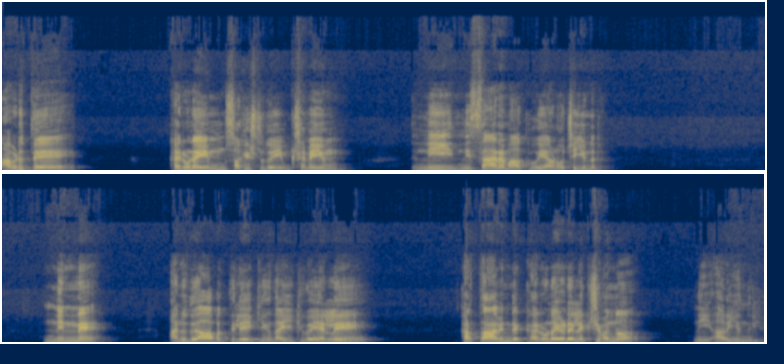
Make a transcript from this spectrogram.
അവിടുത്തെ കരുണയും സഹിഷ്ണുതയും ക്ഷമയും നീ നിസ്സാരമാക്കുകയാണോ ചെയ്യുന്നത്? നിന്നെ അനുതാപത്തിലേക്ക് നയിക്കുകയല്ലേ? കർത്താവിന്റെ കരുണയുടെ ലക്ഷ്യമെന്ന് നീ അറിയുന്നില്ലേ?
